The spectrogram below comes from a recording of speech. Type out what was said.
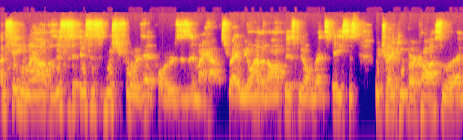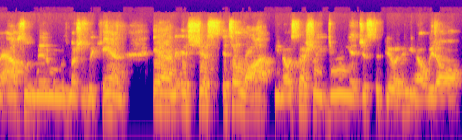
I'm sitting in my office. This is, this is Wish Forward headquarters this is in my house, right? We don't have an office. We don't rent spaces. We try to keep our costs to an absolute minimum as much as we can. And it's just, it's a lot, you know, especially doing it just to do it. You know, we don't,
